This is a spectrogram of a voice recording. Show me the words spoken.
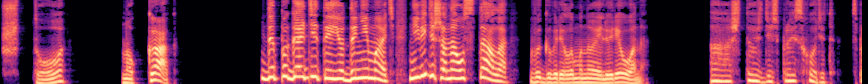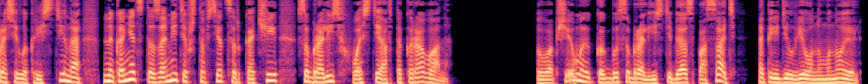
«Что? Но как?» «Да погоди ты ее донимать! Не видишь, она устала!» — выговорила Мануэлю Риона. «А что здесь происходит?» — спросила Кристина, наконец-то заметив, что все циркачи собрались в хвосте автокаравана. «Вообще мы как бы собрались тебя спасать», — опередил Риону Мануэль.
